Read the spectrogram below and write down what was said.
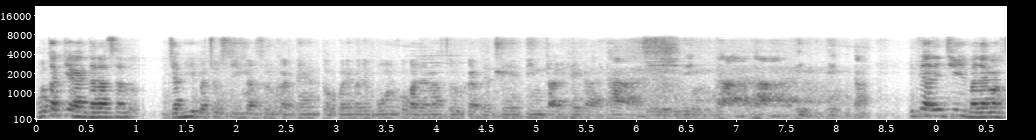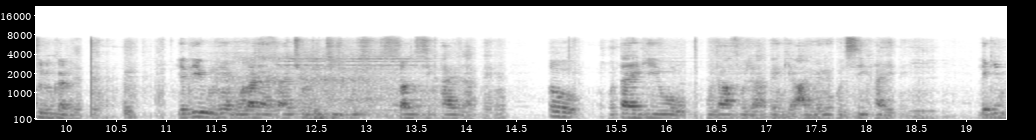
होता क्या है, दरअसल जब भी बच्चों सीखना शुरू करते हैं तो बड़े बड़े बोल को बजाना शुरू कर देते हैं। तीन ताल ठेका धा धा धा धा इत्यादि चीज़ बजाना शुरू कर देते हैं। यदि उन्हें बोला जाता है, छोटी चीज़ कुछ शब्द सिखाए जाते हैं तो होता है कि वो उदास हो जाते हैं कि आज मैंने कुछ सीखा ही नहीं। लेकिन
